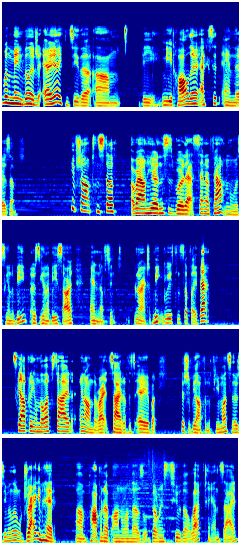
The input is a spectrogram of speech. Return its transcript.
For the main village area, you can see the um the Mead Hall there exit, and there's um gift shops and stuff around here. And this is where that center fountain was gonna be, or is gonna be, sorry, and uh, interactive meet and greets and stuff like that scalping on the left side and on the right side of this area, but this should be off in a few months. And there's even a little dragon head um, popping up on one of those buildings to the left-hand side.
